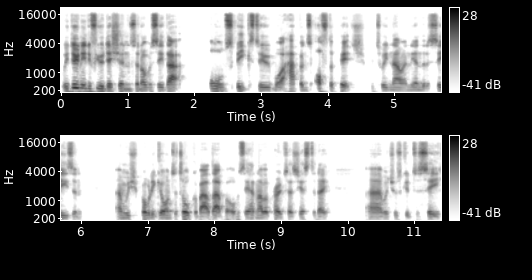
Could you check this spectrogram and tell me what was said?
we do need a few additions, and obviously that all speaks to what happens off the pitch between now and the end of the season. And we should probably go on to talk about that. But obviously, had another protest yesterday, uh, which was good to see.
